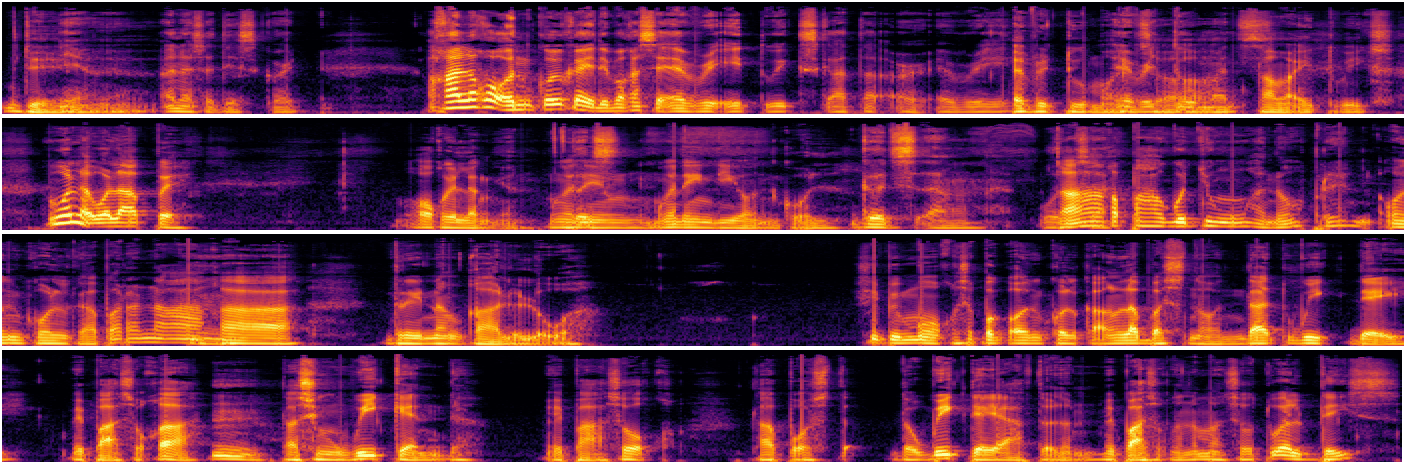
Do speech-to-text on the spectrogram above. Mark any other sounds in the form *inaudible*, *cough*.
Hindi. Yeah. Ano sa Discord? Akala ko on call kayo, di ba? Kasi every 8 weeks kata or every... Every 2 months. Every two oo. months. Tama, 8 weeks. Wala, wala pa eh. Okay lang yan. Maganda yung, maganda yung di on call. Goods ang... Goods Ah. Nakakapagod yung ano, pre, on call ka. Para nakaka-drain ng kaluluwa. Isipin mo, kasi pag on call ka, ang labas nun, that weekday, may pasok ka. Mm. Tapos yung weekend, may pasok. Tapos the, weekday after nun, may pasok na naman. So, 12 days.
